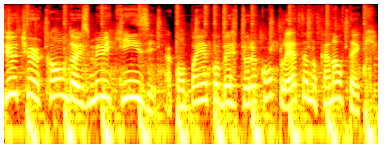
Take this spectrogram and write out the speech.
FutureCon 2015. Acompanhe a cobertura completa no Canaltech.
